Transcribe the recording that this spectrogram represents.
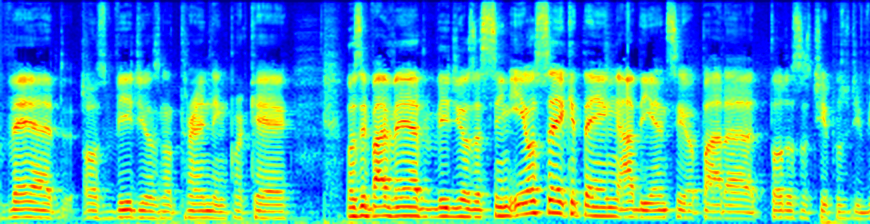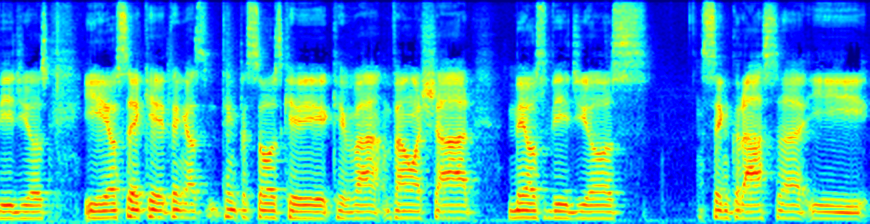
ver os vídeos no trending porque você vai ver vídeos assim e eu sei que tem audiência para todos os tipos de vídeos e eu sei que tem, as, tem pessoas que, que vão achar meus vídeos sem graça e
